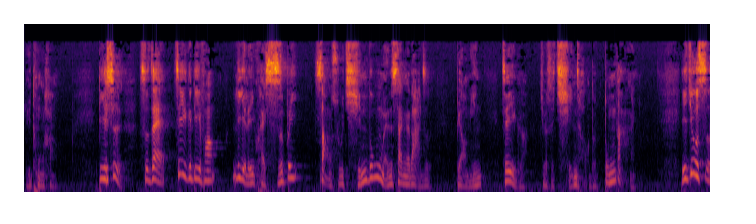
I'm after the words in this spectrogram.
与通航。第四是在这个地方立了一块石碑，上书“秦东门”三个大字，表明这个就是秦朝的东大门。也就是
